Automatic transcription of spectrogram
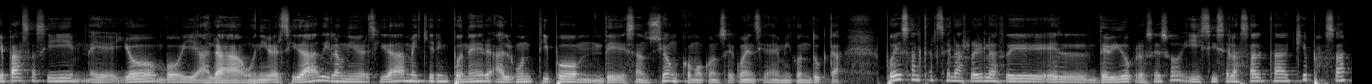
¿Qué pasa si eh, yo voy a la universidad y la universidad me quiere imponer algún tipo de sanción como consecuencia de mi conducta? ¿Puede saltarse las reglas del debido proceso? Y si se las salta, ¿qué pasa?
